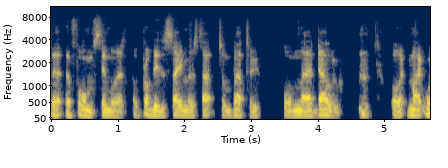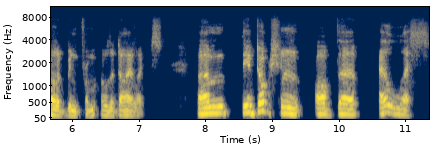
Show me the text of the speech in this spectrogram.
a form similar, or probably the same as that Tumbatu form there, Dalu, or it might well have been from other dialects. Um, the adoption of the L-less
